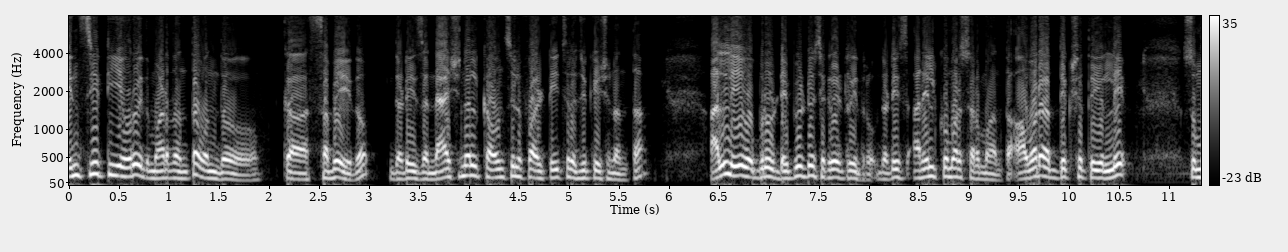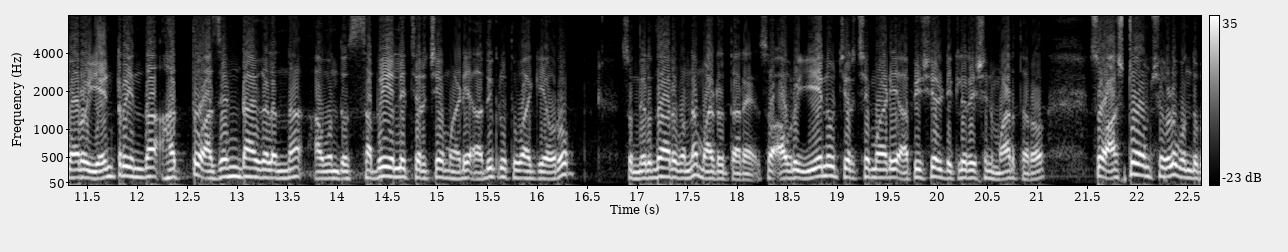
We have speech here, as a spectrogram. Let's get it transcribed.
ಎನ್ ಸಿ ಟಿ ಅವರು ಇದು ಮಾಡಿದಂಥ ಒಂದು ಸಭೆ ಇದು. That is national council for teacher education ಅಂತ. ಅಲ್ಲಿ ಒಬ್ಬರು ಡೆಪ್ಯೂಟಿ ಸೆಕ್ರೆಟರಿ ಇದ್ರು. ದಟ್ ಈಸ್ ಅನಿಲ್ ಕುಮಾರ್ ಶರ್ಮಾ ಅಂತ. ಅವರ ಅಧ್ಯಕ್ಷತೆಯಲ್ಲಿ ಸುಮಾರು ಎಂಟರಿಂದ ಹತ್ತು ಅಜೆಂಡಾಗಳನ್ನ ಆ ಒಂದು ಸಭೆಯಲ್ಲಿ ಚರ್ಚೆ ಮಾಡಿ ಅಧಿಕೃತವಾಗಿ ಅವರು ಸೊ ನಿರ್ಧಾರವನ್ನ ಮಾಡಿರ್ತಾರೆ. ಸೊ ಅವರು ಏನು ಚರ್ಚೆ ಮಾಡಿ ಅಫಿಷಿಯಲ್ ಡಿಕ್ಲರೇಷನ್ ಮಾಡ್ತಾರೋ ಸೊ ಅಷ್ಟು ಅಂಶಗಳು ಒಂದು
